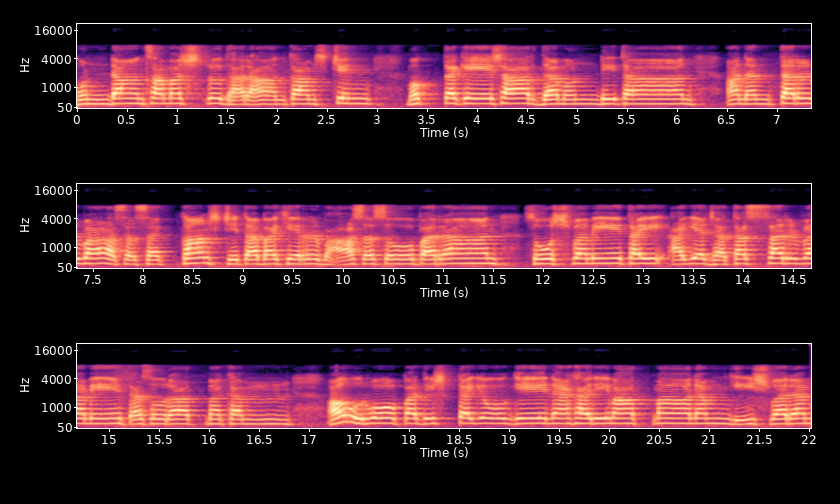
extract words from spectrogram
मुण्डान् समश्रुधरान् कांश्चिन् मुक्तकेशार्धमुण्डितान् अनन्तर्वासस कांश्चितबहिर्वाससोपरान् सोऽश्वमेतै अयजतः सर्वमेतसुरात्मकम्। और्वोपदिष्टयोगेन हरिमात्मानम् ईश्वरं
